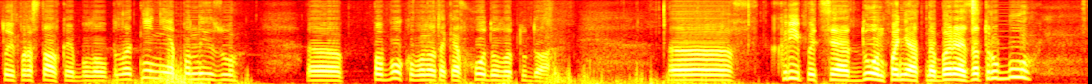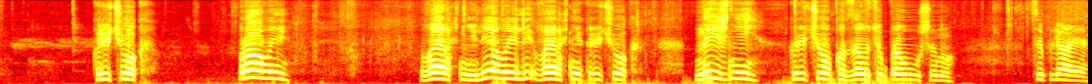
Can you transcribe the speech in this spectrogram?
тою проставкою було уплотнення по низу. Е, По боку воно таке входило туди. Е, Кріпиться дон, понятно, бере за трубу. Крючок правий, верхній, лівий лі- верхній крючок, нижній крючок от за оцю правушину цепляє.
